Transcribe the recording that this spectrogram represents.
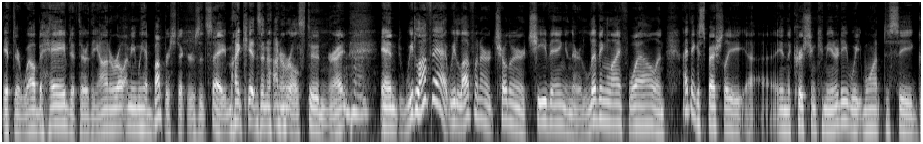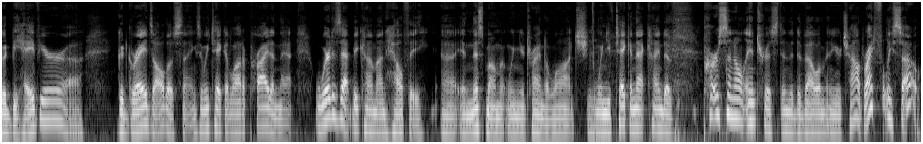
If they're well behaved, if they're the honor roll. I mean, we have bumper stickers that say, My kid's an honor roll student, right? Mm-hmm. And we love that. We love when our children are achieving and they're living life well. And I think, especially uh, in the Christian community, we want to see good behavior. Uh, good grades, all those things, and we take a lot of pride in that. Where does that become unhealthy uh, in this moment when you're trying to launch? Mm-hmm. When you've taken that kind of personal interest in the development of your child, rightfully so.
